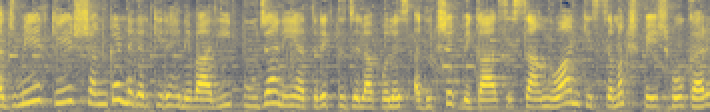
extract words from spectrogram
अजमेर के शंकर नगर की रहने वाली पूजा ने अतिरिक्त जिला पुलिस अधीक्षक विकास सांगवान के समक्ष पेश होकर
